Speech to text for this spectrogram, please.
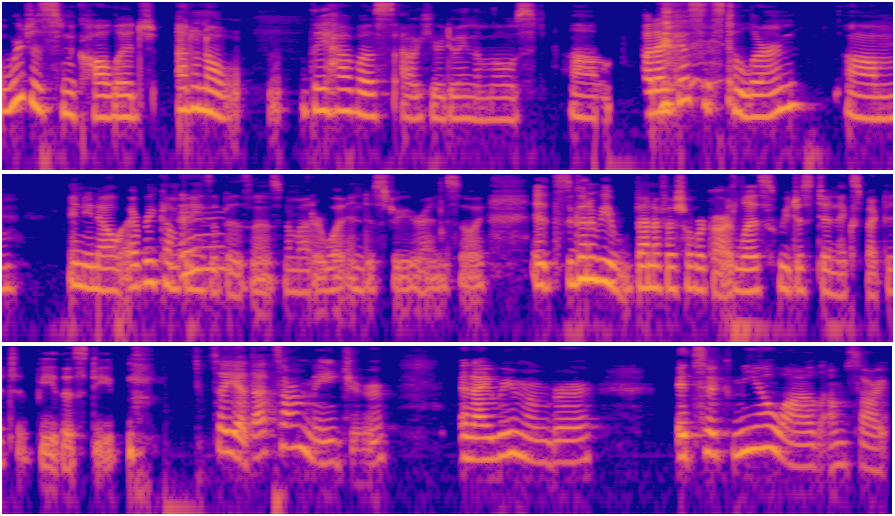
We're just in college. I don't know. They have us out here doing the most. Um, but I guess it's to learn. Um, and you know, every company is a Eh. business, no matter what industry you're in. So it's going to be beneficial regardless. We just didn't expect it to be this deep. So yeah, that's our major. And I remember it took me a while, I'm sorry,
